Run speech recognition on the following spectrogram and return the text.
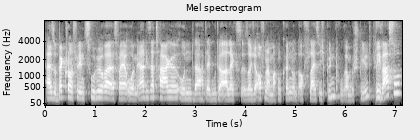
also Background für den Zuhörer, es war ja OMR dieser Tage und da hat der gute Alex solche Aufnahmen machen können und auch fleißig Bühnenprogramm bespielt. Wie war's so?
